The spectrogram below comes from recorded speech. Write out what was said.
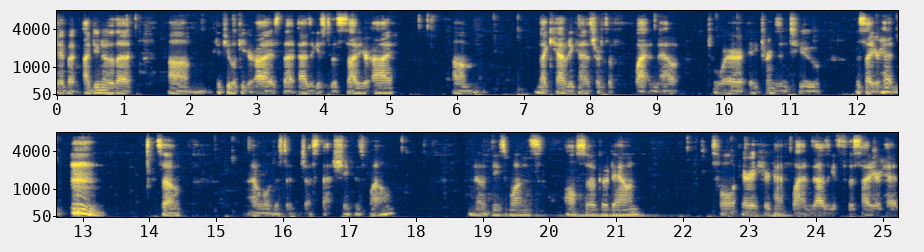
Okay, but I do know that um, if you look at your eyes, that as it gets to the side of your eye, um, that cavity kind of starts to flatten out to where it turns into the side of your head. so I will just adjust that shape as well. You know, these ones also go down. This whole area here kind of flattens out as it gets to the side of your head.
